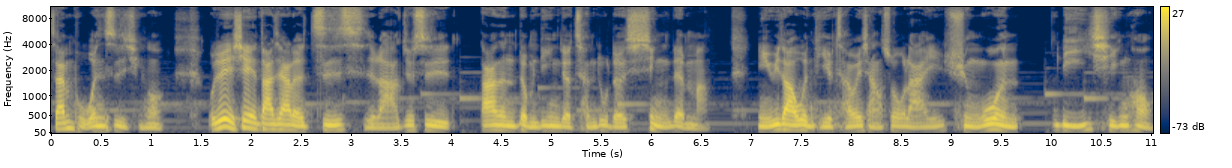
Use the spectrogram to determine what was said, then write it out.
占卜问事情哦。我觉得也谢谢大家的支持啦，就是大家能对我们一定的程度的信任嘛，你遇到问题才会想说来询问厘清吼。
